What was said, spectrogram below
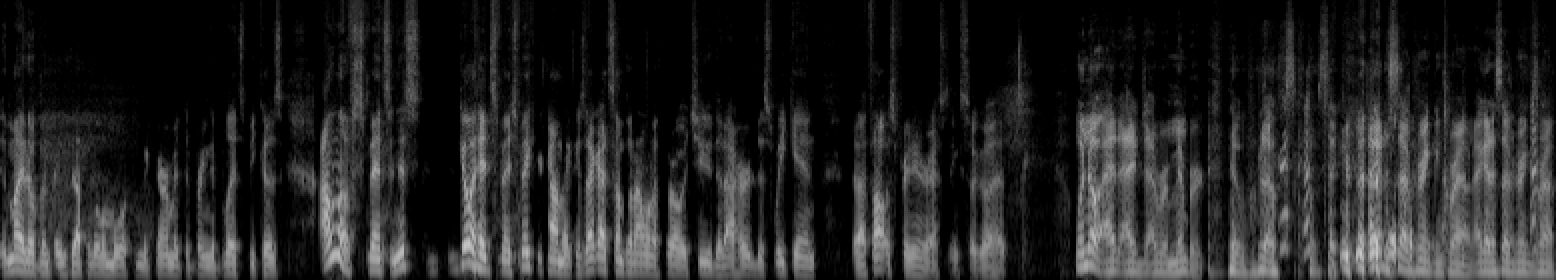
it might open things up a little more for McDermott to bring the blitz because I don't know if Spence and this go ahead, Spence, make your comment because I got something I want to throw at you that I heard this weekend that I thought was pretty interesting. So go ahead. Well, no, I I, I remembered what I was going to say. I got to stop drinking Crown. I got to stop drinking Crown.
